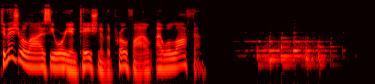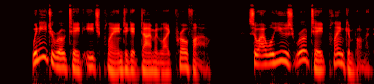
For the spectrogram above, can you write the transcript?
To visualize the orientation of the profile, I will loft them. We need to rotate each plane to get diamond-like profile, so I will use Rotate Plane component.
